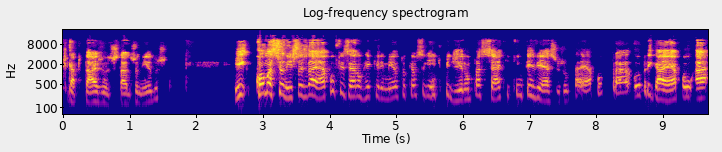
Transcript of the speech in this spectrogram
de capitais nos Estados Unidos, e, como acionistas da Apple, fizeram um requerimento que é o seguinte: pediram para a SEC que interviesse junto à Apple para obrigar a Apple a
